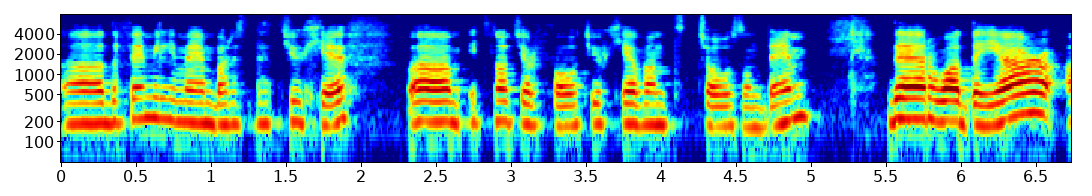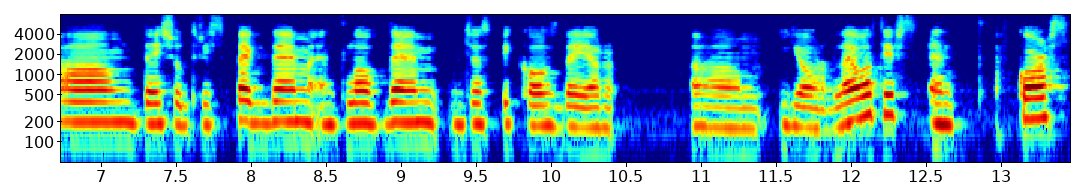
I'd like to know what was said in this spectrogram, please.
uh, the family members that you have, um, it's not your fault. You haven't chosen them. They are what they are. Um, they should respect them and love them just because they are um, your relatives and of course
